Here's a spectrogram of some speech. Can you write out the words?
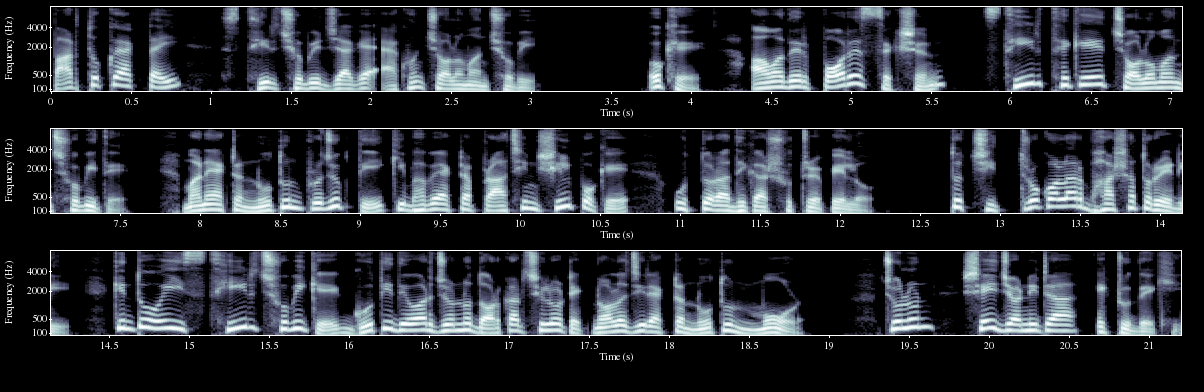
পার্থক্য একটাই, স্থির ছবির জায়গায় এখন চলমান ছবি। ওকে, আমাদের পরের সেকশন, স্থির থেকে চলমান ছবিতে মানে একটা নতুন প্রযুক্তি কীভাবে একটা প্রাচীন শিল্পকে উত্তরাধিকার সূত্রে পেল। তো চিত্রকলার ভাষা তো রেডি কিন্তু ওই স্থির ছবিকে গতি দেওয়ার জন্য দরকার ছিল টেকনোলজির একটা নতুন মোড়। চলুন সেই জার্নিটা একটু দেখি।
